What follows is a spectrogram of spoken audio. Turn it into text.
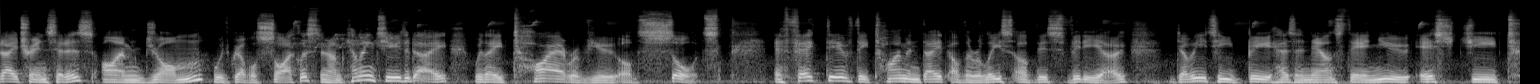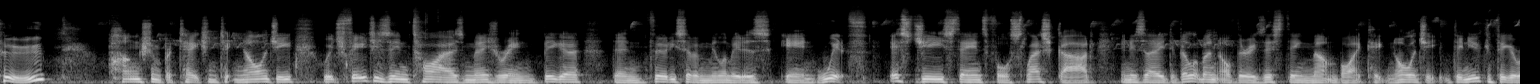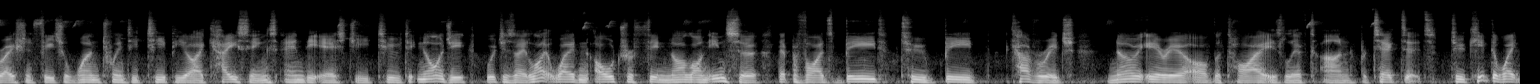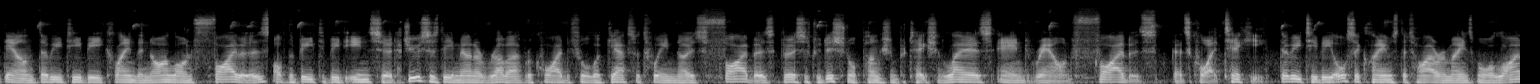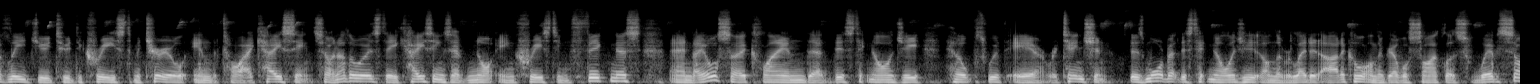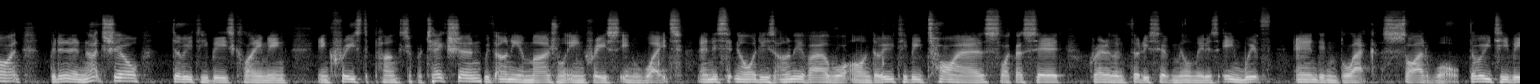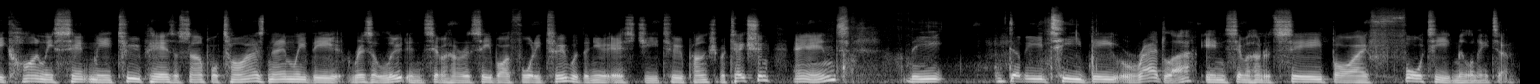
G'day trendsetters, I'm John with Gravel Cyclist and I'm coming to you today with a tyre review of sorts. Effective the time and date of the release of this video, WTB has announced their new SG2 puncture protection technology, which features in tyres measuring bigger than 37 millimeters in width. SG stands for Slash Guard and is a development of their existing mountain bike technology. The new configuration feature 120 TPI casings and the SG2 technology, which is a lightweight and ultra thin nylon insert that provides bead to bead coverage no area of the tyre is left unprotected. To keep the weight down, WTB claimed the nylon fibres of the B2B insert reduces the amount of rubber required to fill the gaps between those fibres versus traditional puncture protection layers and round fibres. That's quite techy. WTB also claims the tyre remains more lively due to decreased material in the tyre casing. So in other words, the casings have not increased in thickness and they also claim that this technology helps with air retention. There's more about this technology on the related article on the Gravel Cyclist website, but in a nutshell, WTB is claiming increased puncture protection with only a marginal increase in weight. And this technology is only available on WTB tyres, like I said, greater than 37 millimeters in width and in black sidewall. WTB kindly sent me two pairs of sample tyres, namely the Resolute in 700C by 42 with the new SG2 puncture protection and the WTB Raddler in 700C by 40 millimeter.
